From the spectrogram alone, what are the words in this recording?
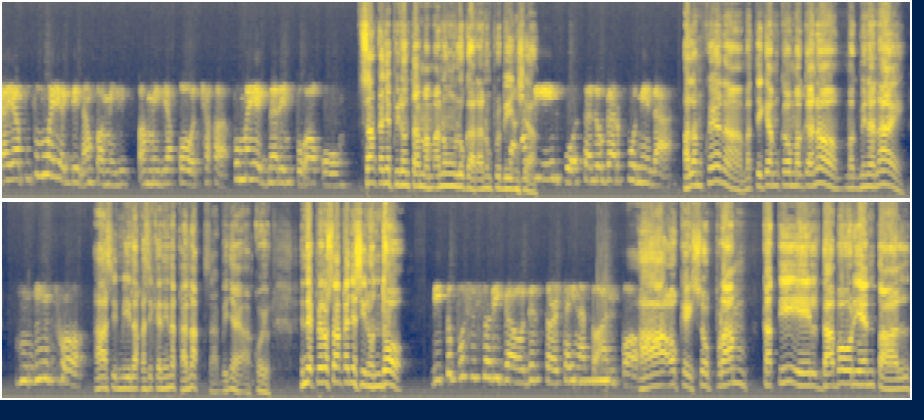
Kaya po pumayag din ang pamilya, pamilya ko. Tsaka pumayag na rin po ako. Saan kanya pinuntahan, ma'am? Anong lugar? Anong Sa probinsya? Po, sa lugar po nila. Alam ko yan ah. Matigam ka mag, ano, magminanay. Hindi po. Ah, si Mila kasi kanina kanak. Sabi niya, ako yun. Hindi, pero saan kanya sinundo? Dito po sa Surigao del Sur, sa Hinatuan po. Ah, okay. So, from Katiil, Davao Oriental,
